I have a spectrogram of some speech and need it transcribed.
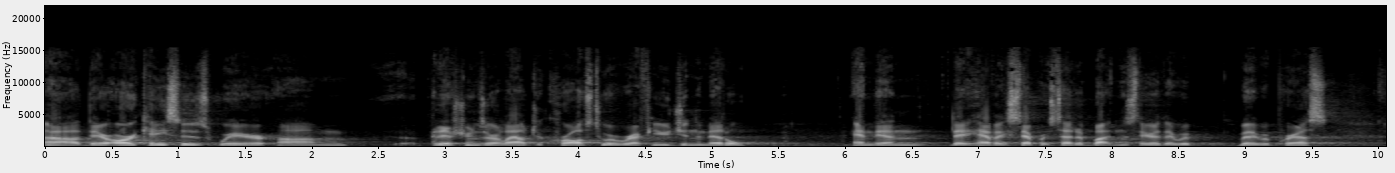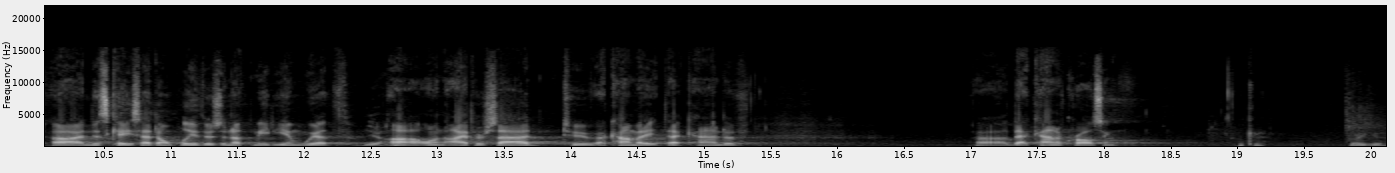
Uh, There are cases where um, pedestrians are allowed to cross to a refuge in the middle, and then they have a separate set of buttons there they would, they would press. Uh, In this case, I don't believe there's enough median width uh, on either side to accommodate that kind of, uh, that kind of crossing. Okay. Very good.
